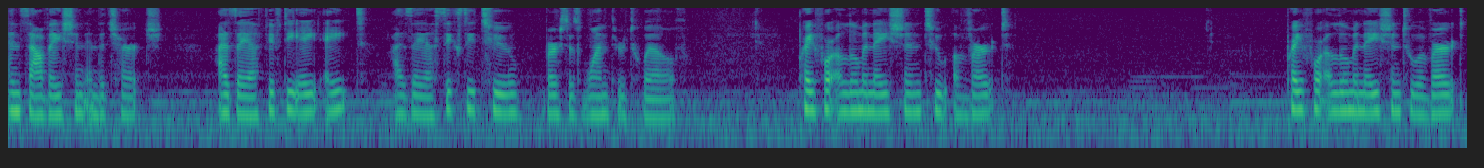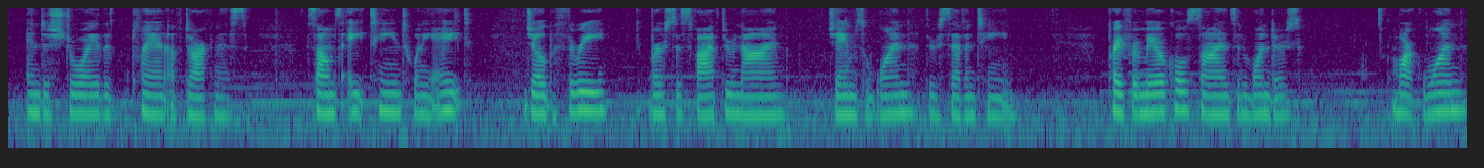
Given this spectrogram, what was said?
and salvation in the church. Isaiah 58 8, Isaiah 62 verses 1 through 12. Pray for illumination to avert. Pray for illumination to avert and destroy the plan of darkness. Psalms 18 28, Job 3 verses 5 through 9, James 1 through 17. Pray for miracles, signs, and wonders. Mark 1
